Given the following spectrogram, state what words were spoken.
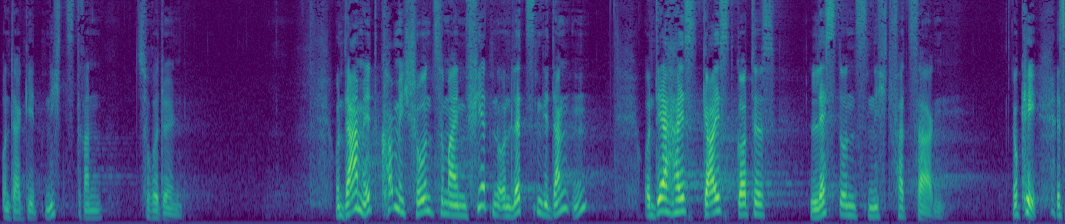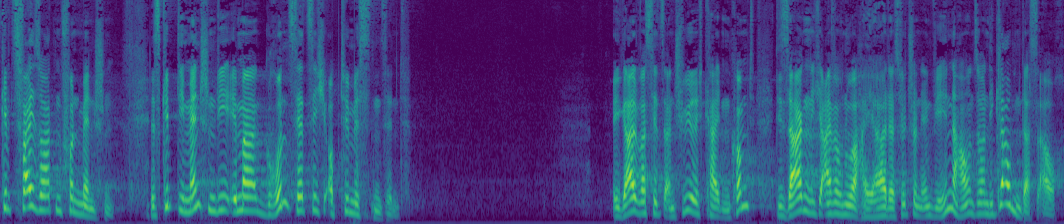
Und da geht nichts dran zu rütteln. Und damit komme ich schon zu meinem vierten und letzten Gedanken. Und der heißt, Geist Gottes lässt uns nicht verzagen. Okay, es gibt zwei Sorten von Menschen. Es gibt die Menschen, die immer grundsätzlich Optimisten sind egal was jetzt an Schwierigkeiten kommt, die sagen nicht einfach nur, ja, das wird schon irgendwie hinhauen, sondern die glauben das auch.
